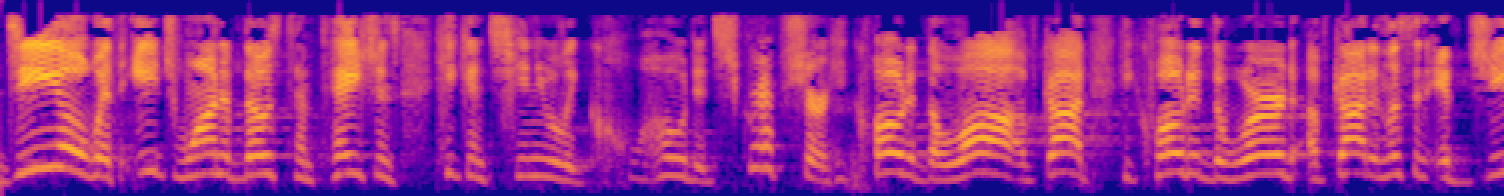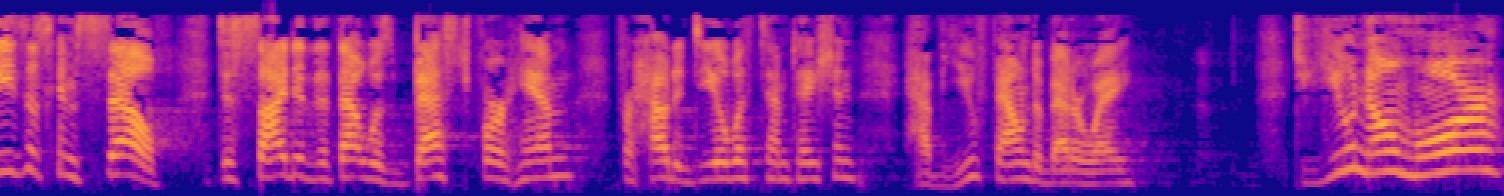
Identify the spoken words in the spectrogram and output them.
deal with each one of those temptations? He continually quoted scripture. He quoted the law of God. He quoted the word of God. And listen, if Jesus himself decided that that was best for him for how to deal with temptation, have you found a better way? Do you know more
